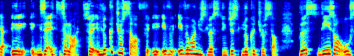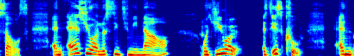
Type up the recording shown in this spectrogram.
Yeah, it's a lot. So look at yourself. Everyone who's listening, just look at yourself. This, these are all cells. And as you are listening to me now, what you are, it is cool. And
